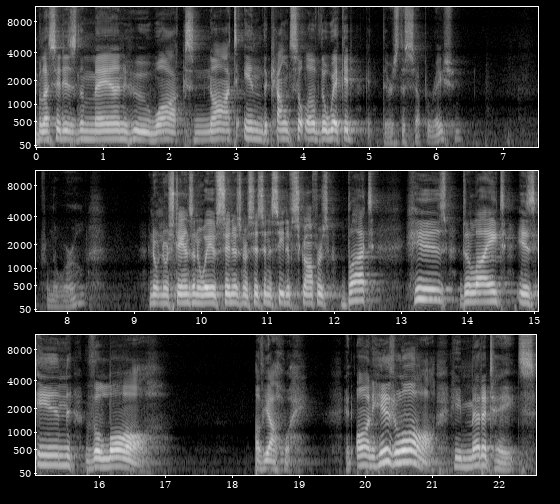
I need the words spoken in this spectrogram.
Blessed is the man who walks not in the counsel of the wicked. Okay, there's the separation from the world. No, nor stands in the way of sinners, nor sits in the seat of scoffers, but his delight is in the law of Yahweh. And on his law he meditates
